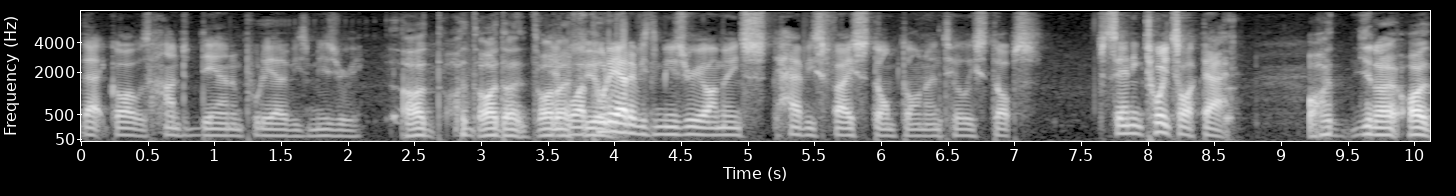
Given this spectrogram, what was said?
that guy was hunted down and put out of his misery. I, I, I don't, I And don't by feel. put out of his misery, I mean have his face stomped on until he stops sending tweets like that. I, you know, I,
